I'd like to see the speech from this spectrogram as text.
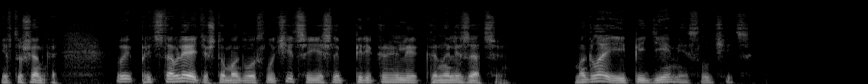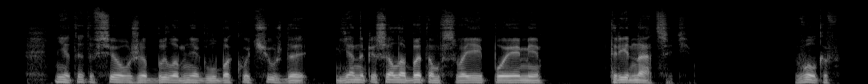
Евтушенко, вы представляете, что могло случиться, если перекрыли канализацию? Могла и эпидемия случиться. Нет, это все уже было мне глубоко чуждо. Я написал об этом в своей поэме Тринадцать. Волков.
